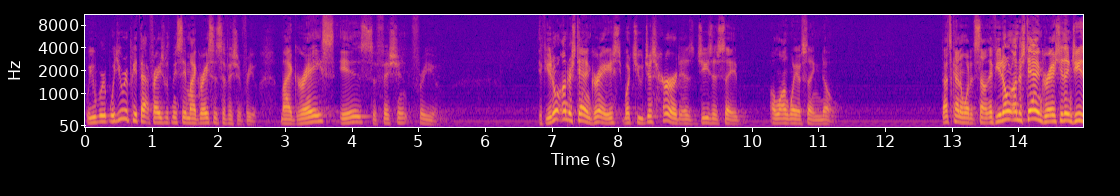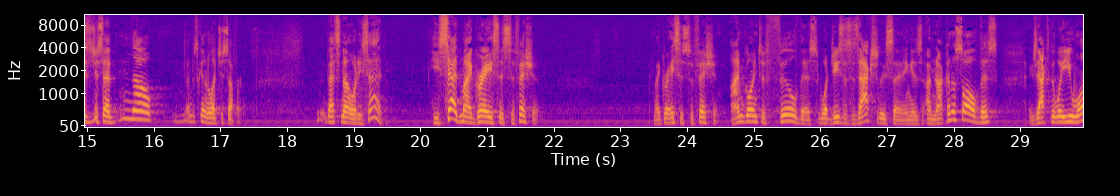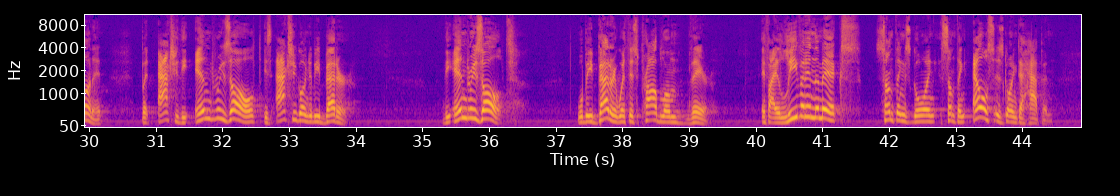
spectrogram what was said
Would you repeat that phrase with me? Say, My grace is sufficient for you. My grace is sufficient for you. If you don't understand grace, what you just heard is Jesus say a long way of saying no. That's kind of what it sounds. If you don't understand grace, you think Jesus just said, "No, I'm just going to let you suffer." That's not what he said. He said, "My grace is sufficient." My grace is sufficient. I'm going to fill this. What Jesus is actually saying is, I'm not going to solve this exactly the way you want it, but actually, the end result is actually going to be better. The end result will be better with this problem there. If I leave it in the mix, something's going, something else is going to happen.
